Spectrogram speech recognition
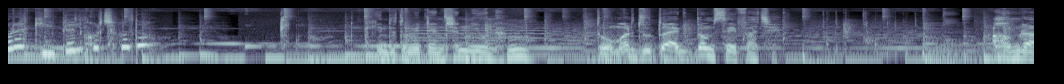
ওরা কি প্ল্যান করছে বলতো? কিন্তু তুমি টেনশন নিও না। তোমার জুতো একদম সেফ আছে। আমরা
